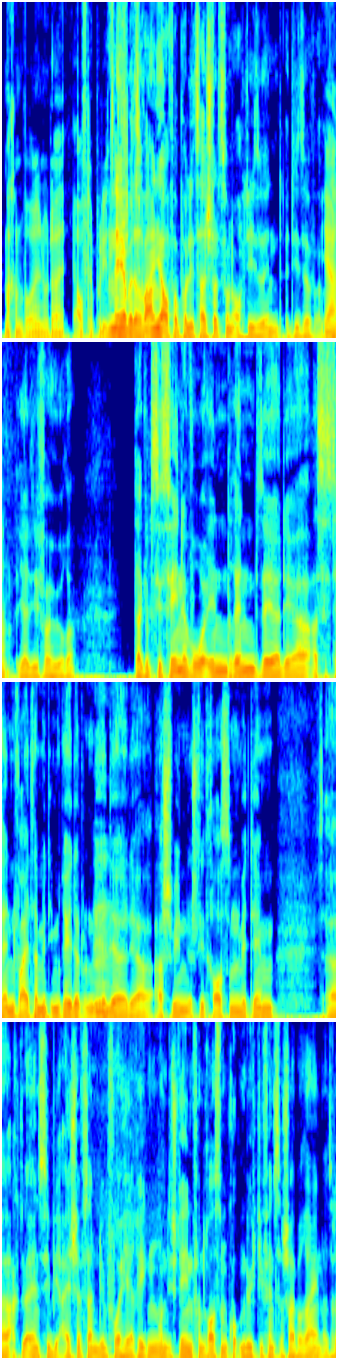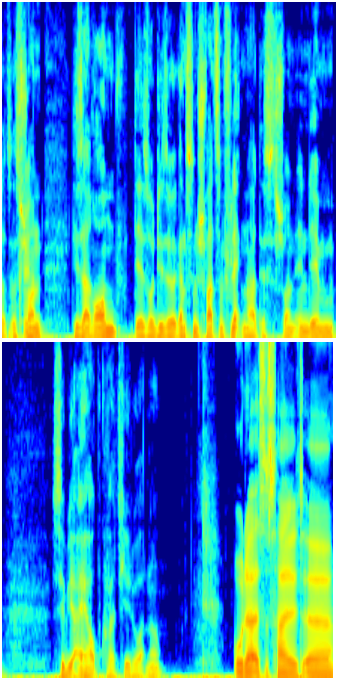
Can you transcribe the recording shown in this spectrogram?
machen wollen oder auf der Polizei. Nee, aber das waren ja auf der Polizeistation auch diese, diese, Ja? ja, die Verhöre. Da gibt es die Szene, wo innen drin der, der Assistent weiter mit ihm redet und er, Mhm. der, der Ashwin steht draußen mit dem äh, aktuellen CBI-Chef, seinem dem vorherigen, und die stehen von draußen und gucken durch die Fensterscheibe rein. Also das ist Okay. schon, dieser Raum, der so diese ganzen schwarzen Flecken hat, ist schon in dem CBI-Hauptquartier dort, ne? Oder es ist halt äh,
